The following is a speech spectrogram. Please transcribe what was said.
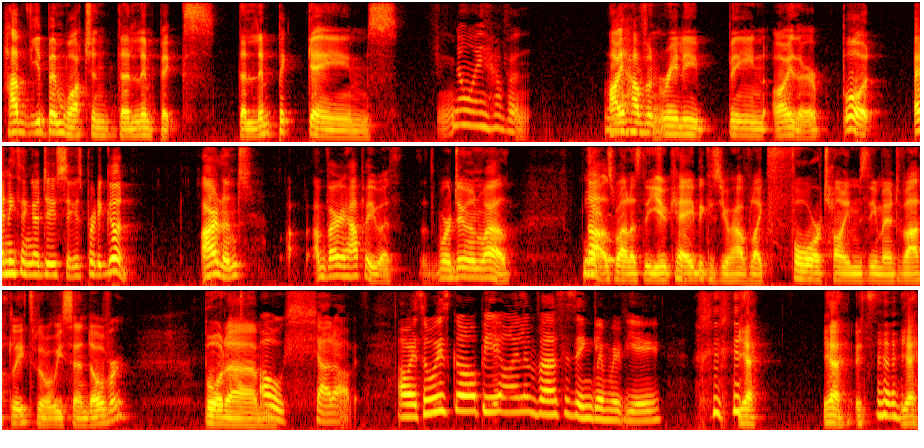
have you been watching the Olympics, the Olympic Games? No, I haven't. No, I haven't really been either, but anything I do see is pretty good. Ireland, I'm very happy with. We're doing well. Not Yeah. as well as the UK because you have like four times the amount of athletes that we send over. But um, Oh, shut up. Oh, it's always got to be Ireland versus England with you. yeah, yeah, it's yeah.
